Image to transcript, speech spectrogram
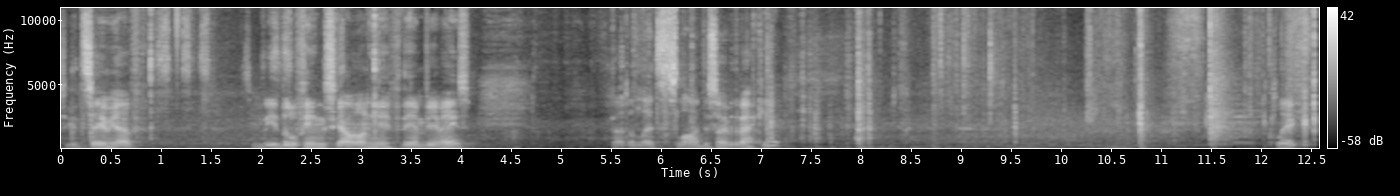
So you can see we have some weird little things going on here for the NVMes. But let's slide this over the back here. Click.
